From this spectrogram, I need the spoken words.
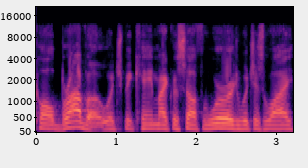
called Bravo, which became Microsoft Word, which is why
